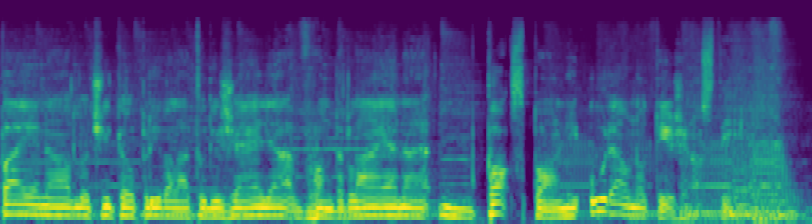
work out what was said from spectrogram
pa je na odločitev vplivala tudi želja von der Leyena po spolni uravnoteženosti.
